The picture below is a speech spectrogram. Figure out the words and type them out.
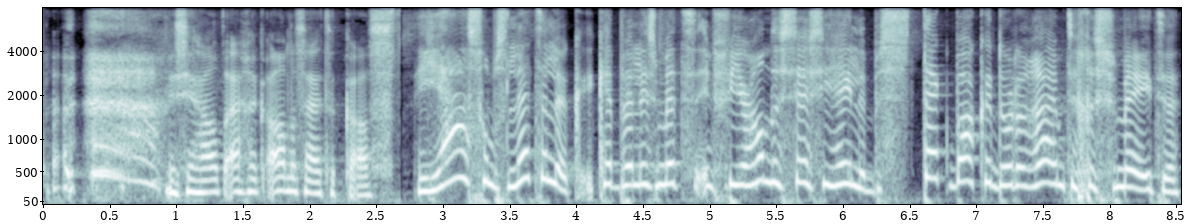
dus je haalt eigenlijk alles uit de kast? Ja, soms letterlijk. Ik heb wel eens met in vier handen sessie hele bestekbakken door de ruimte gesmeten.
